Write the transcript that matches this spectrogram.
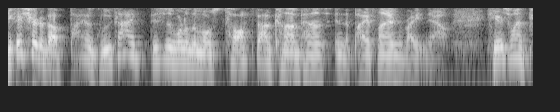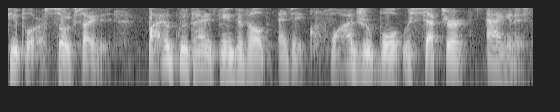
you guys heard about bioglutide? This is one of the most talked about compounds in the pipeline right now. Here's why people are so excited. Bioglutide is being developed as a quadruple receptor agonist.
